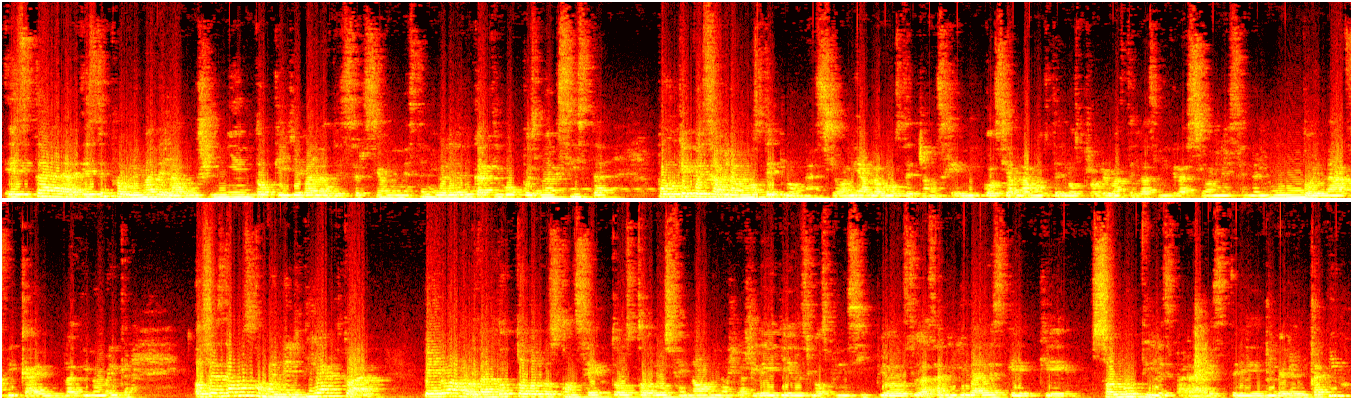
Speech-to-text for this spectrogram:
esta, este problema del aburrimiento que lleva a la deserción en este nivel educativo pues no exista. Porque pues hablamos de clonación y hablamos de transgénicos y hablamos de los problemas de las migraciones en el mundo, en África, en Latinoamérica. O sea, estamos como en el día actual, pero abordando todos los conceptos, todos los fenómenos, las leyes, los principios, las habilidades que, que son útiles para este nivel educativo.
